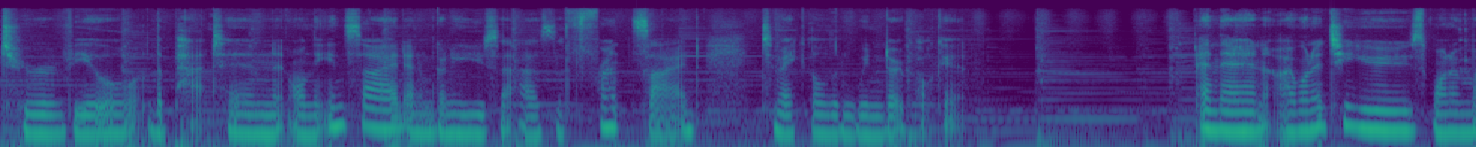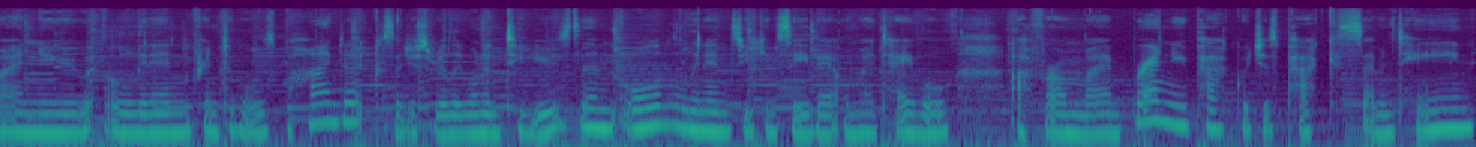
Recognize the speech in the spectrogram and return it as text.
to reveal the pattern on the inside, and I'm going to use that as the front side to make a little window pocket. And then I wanted to use one of my new linen printables behind it because I just really wanted to use them. All of the linens you can see there on my table are from my brand new pack, which is pack 17,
